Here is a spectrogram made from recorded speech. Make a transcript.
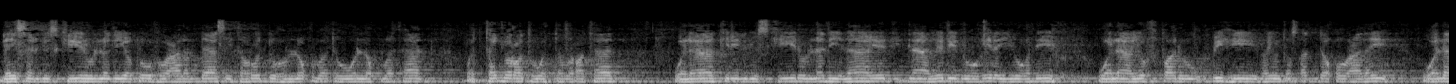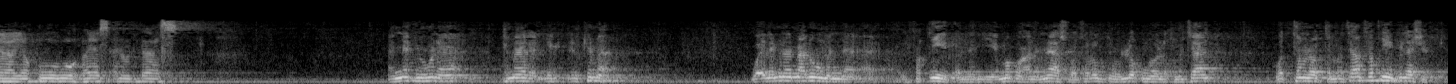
ليس المسكين الذي يطوف على الناس ترده اللقمة واللقمتان والتمرة والتمرتان ولكن المسكين الذي لا يجد, لا يجد غنى يغنيه ولا يفطن به فيتصدق عليه ولا يقوم فيسأل الناس. النفي هنا كمال للكمال وإن من المعلوم أن الفقير الذي يمر على الناس وترده اللقمة واللقمتان والتمر والتمرتان فقير بلا شك.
